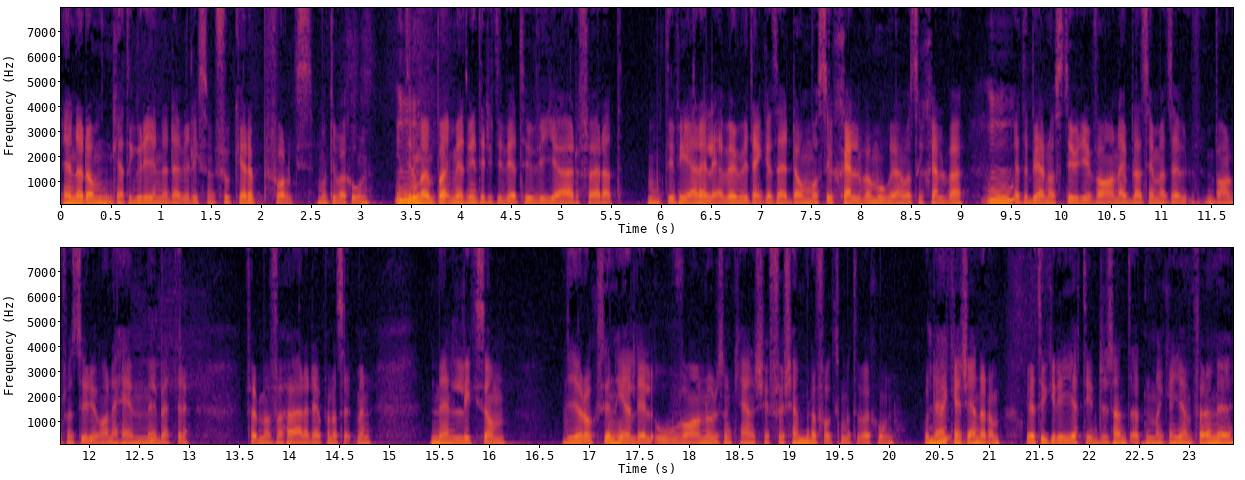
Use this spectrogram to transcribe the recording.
en av de kategorierna där vi liksom fuckar upp folks motivation. Inte Mm. med att vi inte riktigt vet hur vi gör för att motivera elever. Vi tänker så här, de måste själva mogna, de måste själva mm, etablera någon studievana. Ibland säger man att barn från studievana hem Mm. är bättre. För att man får höra det på något sätt. Men, men liksom, vi har också en hel del ovanor som kanske försämrar folks motivation. Och det här Mm. kanske är en av dem. Och jag tycker det är jätteintressant att man kan jämföra med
